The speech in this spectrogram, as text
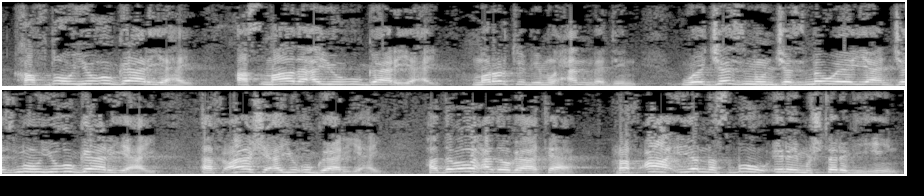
khafduhu yuu u gaar yahay. Asmaada ayuu u yahay marartu bimuxamedin wa jazmun jazmo weeyaan jazmuhu yuu u gaar yahay. Afcaasha ayuu u gaar yahay. Haddaba waxaad ogaataa rafcaha iyo nasbuhu inay mushtarag yihiin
